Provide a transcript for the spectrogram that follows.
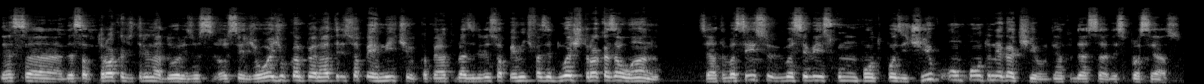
dessa, dessa troca de treinadores. Ou, ou seja, hoje o campeonato ele só permite, o Campeonato Brasileiro só permite fazer duas trocas ao ano. Certo? Você, isso, você vê isso como um ponto positivo ou um ponto negativo dentro dessa, desse processo?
